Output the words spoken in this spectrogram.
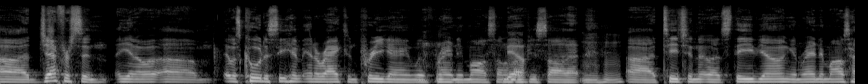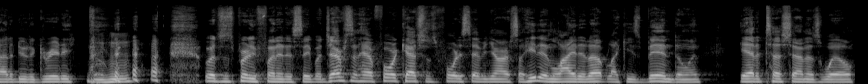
Uh, Jefferson, you know, um, it was cool to see him interacting pregame with Randy Moss. I don't know if you saw that. Uh, teaching uh, Steve Young and Randy Moss how to do the gritty, which was pretty funny to see. But Jefferson had four catches for 47 yards, so he didn't light it up like he's been doing. He had a touchdown as well.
